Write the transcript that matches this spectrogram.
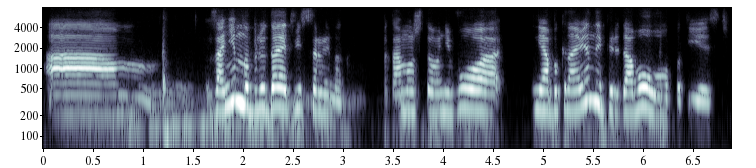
А, за ним наблюдает весь рынок, потому что у него необыкновенный передовой опыт есть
